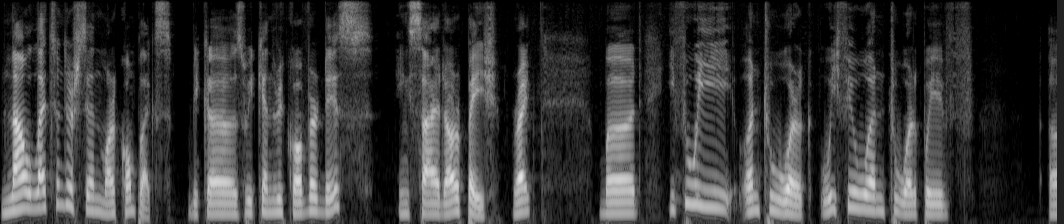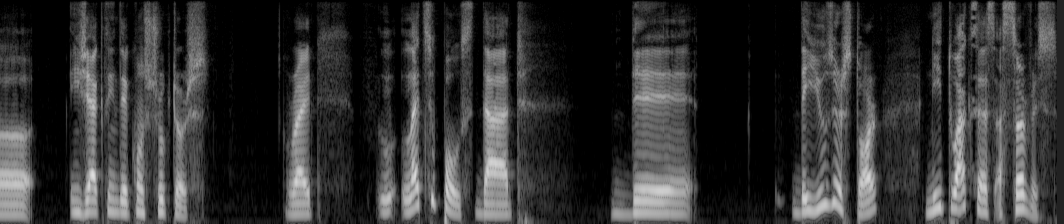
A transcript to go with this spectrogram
Now let's understand more complex because we can recover this inside our page right but if we want to work, if you want to work with uh, injecting the constructors, right? L let's suppose that the the user store need to access a service,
